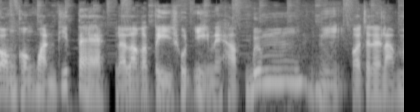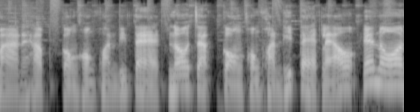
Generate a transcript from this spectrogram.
กล่องของขวัญที่แตกแล้วเราก็ตีชุดอีกนะครับบึ้มนี่ก็จะได้รับมานะครับกล่องของขวัญที่แตก นอกจากกล่องของขวัญที่แตกแล้ว แน่นอน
